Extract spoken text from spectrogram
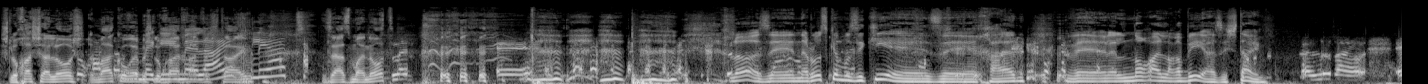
שלוחה שלוש, שלוחה מה שלוש. קורה בשלוחה מגיעים אחת אלייך, ושתיים? ליאת? זה הזמנות? אה, לא, זה נרוס כמוזיקי אה, זה אחד, ולנור על ערבייה זה שתיים. אז לא, אה,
